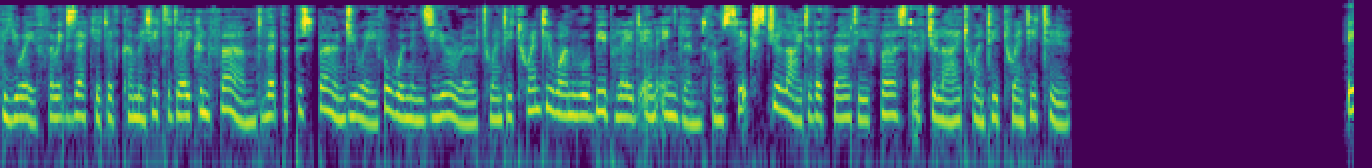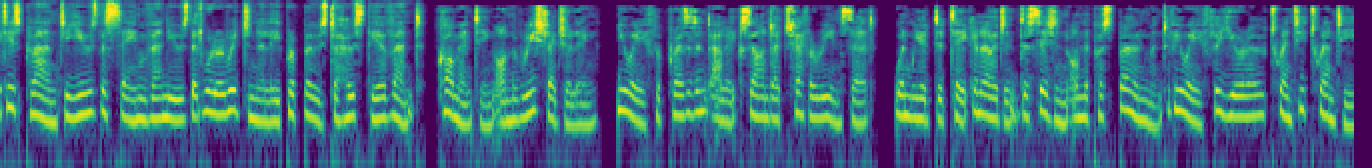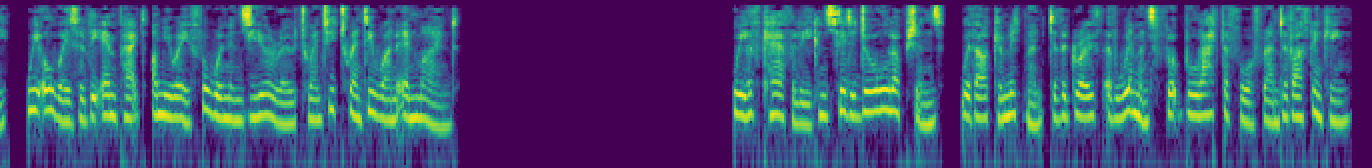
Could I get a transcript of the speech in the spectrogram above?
The UEFA Executive Committee today confirmed that the postponed UEFA Women's Euro 2021 will be played in England from 6 July to the 31st of July 2022. It is planned to use the same venues that were originally proposed to host the event. Commenting on the rescheduling, UEFA President Aleksander Ceferin said, when we had to take an urgent decision on the postponement of UEFA Euro 2020, we always had the impact on UEFA Women's Euro 2021 in mind. We have carefully considered all options, with our commitment to the growth of women's football at the forefront of our thinking.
